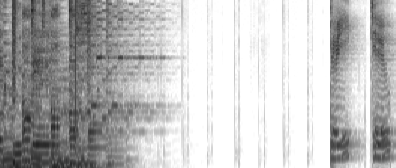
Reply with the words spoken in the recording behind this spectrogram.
Three, two,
